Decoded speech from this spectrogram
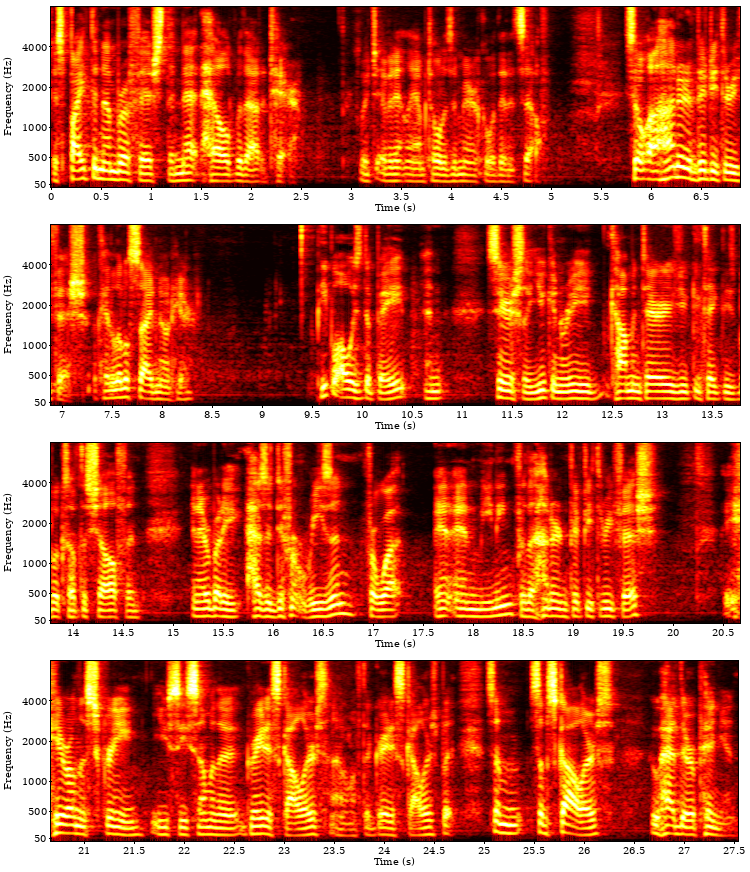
Despite the number of fish, the net held without a tear, which evidently I'm told is a miracle within itself. So 153 fish. Okay, a little side note here. People always debate, and seriously, you can read commentaries, you can take these books off the shelf, and, and everybody has a different reason for what and, and meaning for the 153 fish. Here on the screen, you see some of the greatest scholars. I don't know if they're greatest scholars, but some, some scholars who had their opinion.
